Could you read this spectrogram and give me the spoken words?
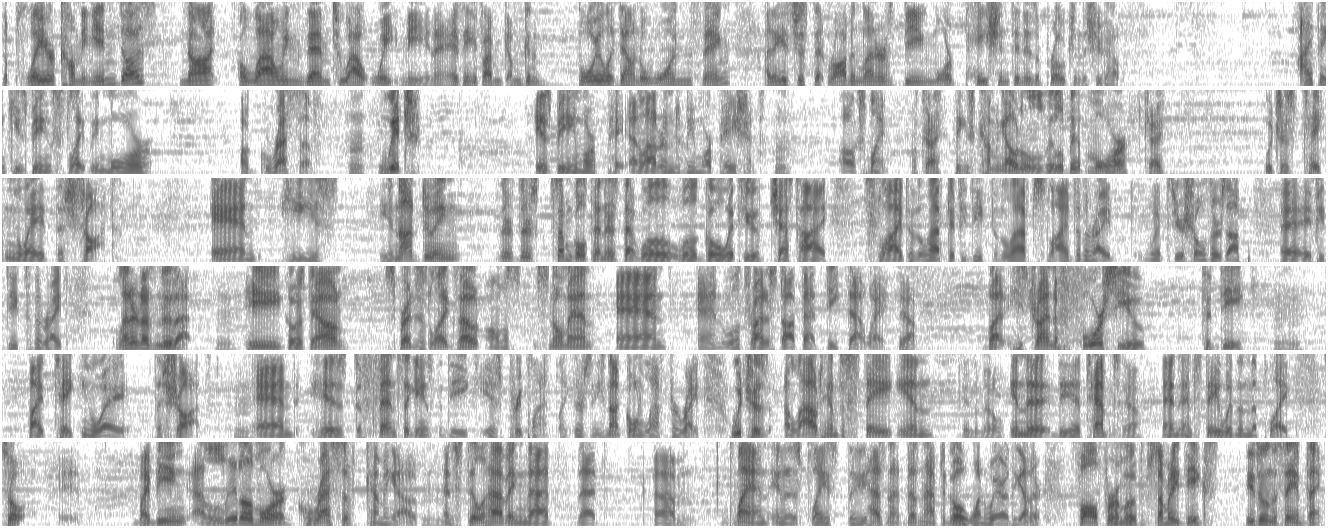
the player coming in does, not allowing them to outweight me. And I think if I'm I'm going to boil it down to one thing, I think it's just that Robin Lehner's being more patient in his approach in the shootout. I think he's being slightly more aggressive, which is being more pa- allowed him to be more patient. I'll explain. Okay. I think he's coming out a little bit more, Okay. which is taking away the shot, and he's he's not doing. There, there's some goaltenders that will will go with you chest high, slide to the left if you deke to the left, slide to the right with your shoulders up uh, if you deke to the right. Lehner doesn't do that. He goes down, spreads his legs out, almost snowman, and and will try to stop that deke that way. Yeah. But he's trying to force you to deke mm-hmm. by taking away the shot. Hmm. And his defense against the deke is pre-planned. Like there's, he's not going left or right, which has allowed him to stay in In the middle. in the the attempt Yeah. and and stay within the play. So by being a little more aggressive coming out and still having that that um, plan in his place that he has not doesn't have to go one way or the other. Fall for a move. If somebody dekes, he's doing the same thing,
